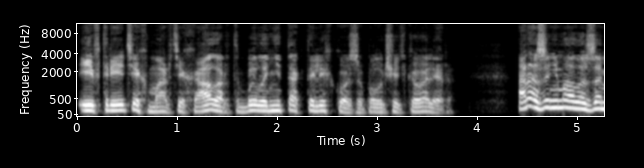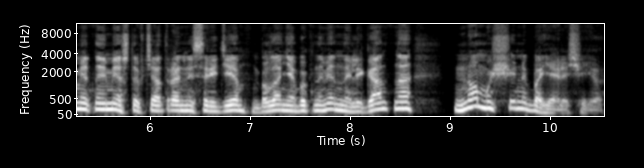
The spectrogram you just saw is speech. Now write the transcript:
И, в-третьих, Марти Халлард было не так-то легко заполучить кавалера. Она занимала заметное место в театральной среде, была необыкновенно элегантна, но мужчины боялись ее.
